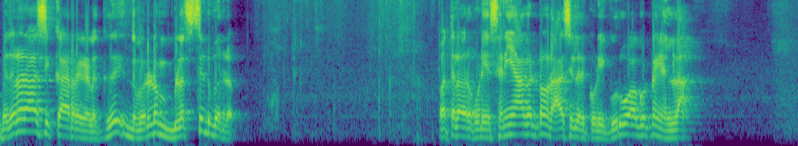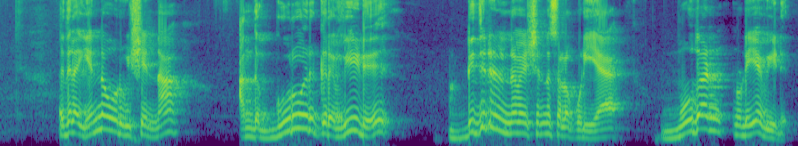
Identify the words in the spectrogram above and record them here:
மிதுனராசிக்காரர்களுக்கு இந்த வருடம் பிளஸ்டு வருடம். பத்தில் வரக்கூடிய சனியாகட்டும் ராசியில் இருக்கக்கூடிய குருவாகட்டும் எல்லாம். இதில் என்ன ஒரு விஷயம்னா அந்த குரு இருக்கிற வீடு டிஜிட்டல் இன்னோவேஷன் சொல்லக்கூடிய புதனுடைய வீடு.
